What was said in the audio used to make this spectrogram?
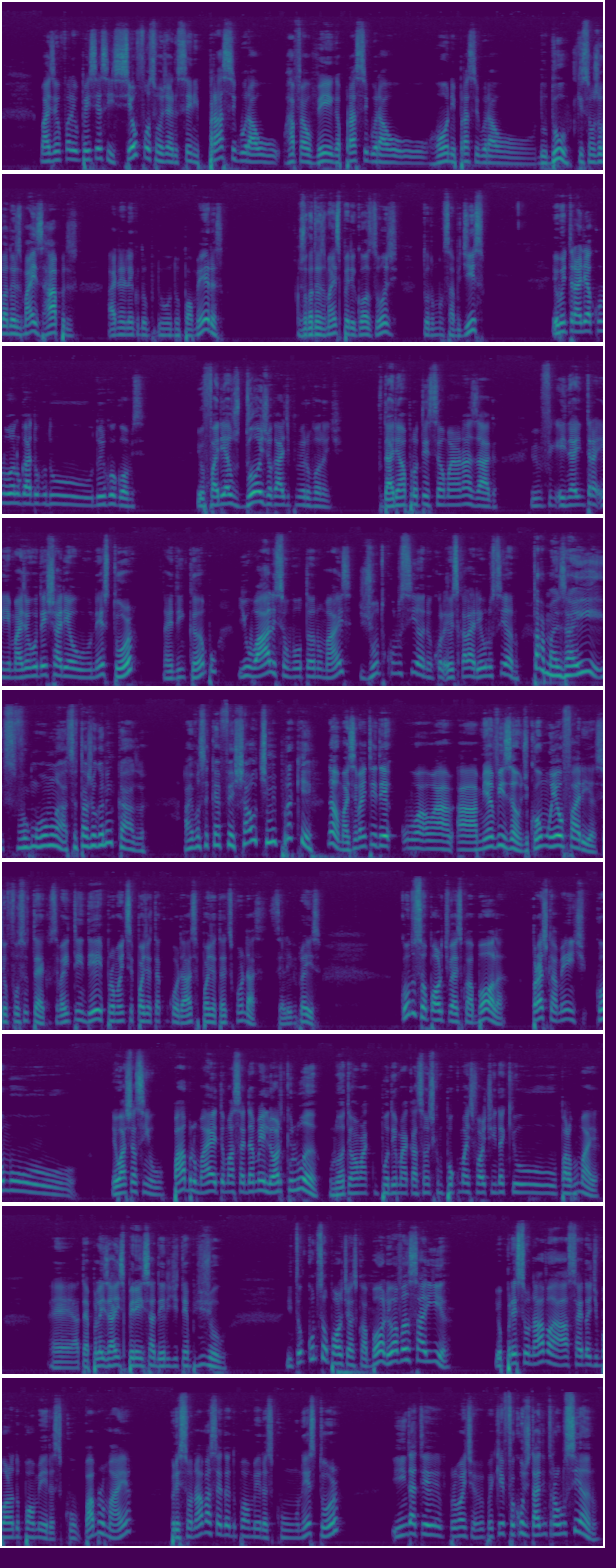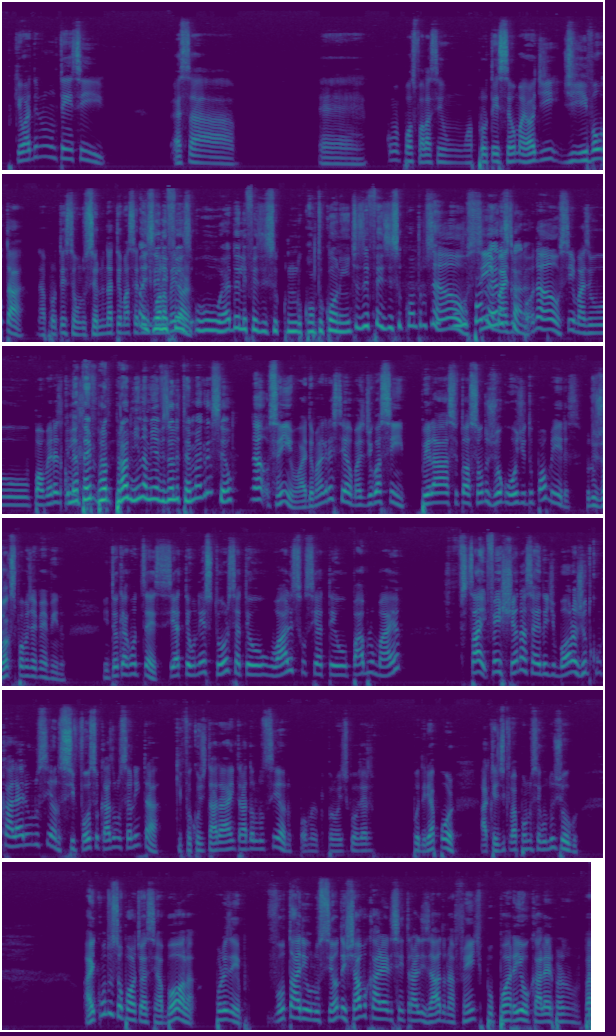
Mas eu falei, eu pensei assim, se eu fosse o Rogério Ceni pra segurar o Rafael Veiga, pra segurar o Rony, pra segurar o Dudu, que são os jogadores mais rápidos aí no elenco do, do, do Palmeiras, os jogadores mais perigosos hoje, todo mundo sabe disso, eu entraria com o Luan no lugar do, do, do Igor Gomes. Eu faria os dois jogar de primeiro volante. Daria uma proteção maior na zaga. E, mas eu deixaria o Nestor ainda em campo e o Alisson voltando mais junto com o Luciano. Eu escalaria o Luciano. Tá, mas aí, vamos, lá, você tá jogando em casa. Aí você quer fechar o time pra quê? Não, mas você vai entender a, a- a minha visão de como eu faria se eu fosse o técnico. Você vai entender e provavelmente você pode até concordar, você pode até discordar. Você é livre pra isso. Quando o São Paulo tivesse com a bola, praticamente, como. Eu acho assim, o Pablo Maia tem uma saída melhor que o Luan. O Luan tem uma um poder de marcação, acho que um pouco mais forte ainda que o Pablo Maia. É, até pela experiência dele de tempo de jogo. Então, quando o São Paulo tivesse com a bola, eu avançaria. Eu pressionava a saída de bola do Palmeiras com o Pablo Maia, pressionava a saída do Palmeiras com o Nestor e ainda provavelmente, porque foi cogitado entrar o Luciano, porque o Éder não tem esse essa é, como eu posso falar assim, uma proteção maior de, de ir e voltar na proteção. O Luciano ainda tem uma saída Mas de bola ele melhor. fez, o Éder ele fez isso contra o Corinthians e fez isso contra o, Não, o Palmeiras, sim, mas cara. o, não, sim, mas o Palmeiras Ele até, pra, pra mim, na minha visão, ele até emagreceu. Não, sim, o Éder emagreceu, mas digo assim, pela situação do jogo hoje do Palmeiras, pelos jogos que o Palmeiras já vinha vindo. Então o que acontece? Se ia ter o Nestor, se ia ter o Alisson, se ia ter o Pablo Maia, sai, fechando a saída de bola junto com o Caleri e o Luciano, se fosse o caso do Luciano entrar, que foi cogitada a entrada do Luciano, que provavelmente o Rogério poderia pôr. Acredito que vai pôr no segundo jogo. Aí quando o São Paulo tivesse a bola, por exemplo, voltaria o Luciano, deixava o Caleri centralizado na frente, aí o Caleri pra não,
